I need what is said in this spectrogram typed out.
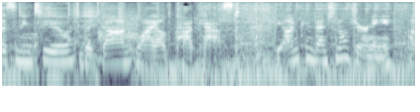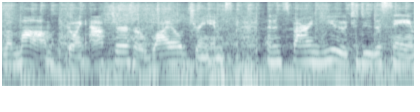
listening to the Gone Wyld podcast, the unconventional journey of a mom going after her wild dreams and inspiring you to do the same.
